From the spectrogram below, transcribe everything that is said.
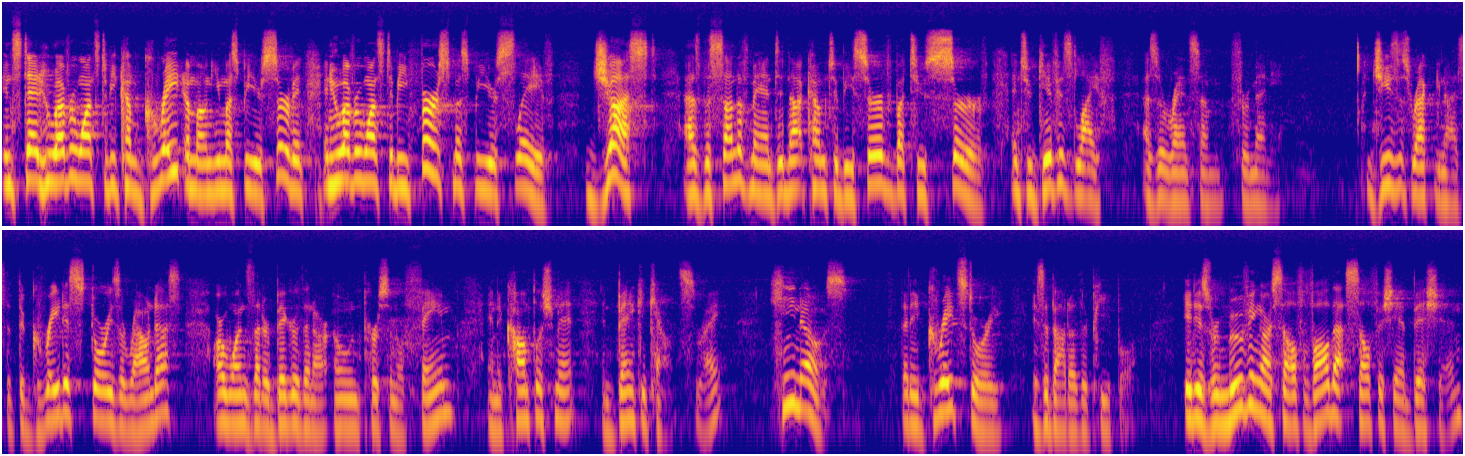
Instead, whoever wants to become great among you must be your servant, and whoever wants to be first must be your slave. Just as the Son of Man did not come to be served, but to serve, and to give his life as a ransom for many. Jesus recognized that the greatest stories around us are ones that are bigger than our own personal fame and accomplishment and bank accounts, right? He knows that a great story is about other people. It is removing ourselves of all that selfish ambition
